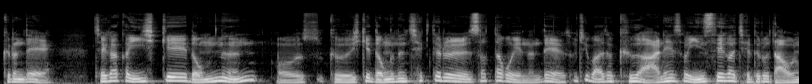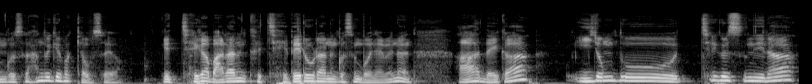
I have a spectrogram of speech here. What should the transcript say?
그런데 제가 아까 20개 넘는 어, 그 20개 넘는 책들을 썼다고 했는데 솔직히 말해서 그 안에서 인쇄가 제대로 나오는 것은 한두 개밖에 없어요. 제가 말하는 그 제대로라는 것은 뭐냐면은 아 내가 이 정도 책을 쓰느라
